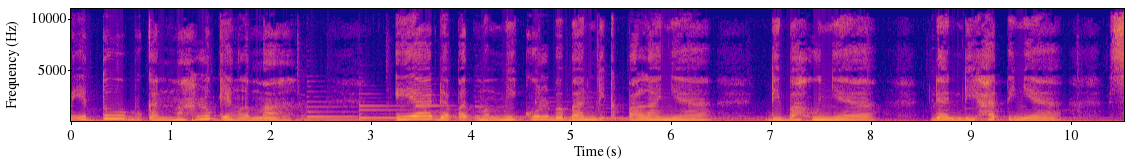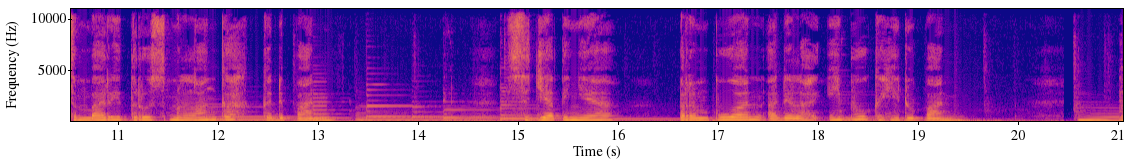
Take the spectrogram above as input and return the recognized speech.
itu bukan makhluk yang lemah. Ia dapat memikul beban di kepalanya, di bahunya, dan di hatinya, sembari terus melangkah ke depan. Sejatinya, perempuan adalah ibu kehidupan. thank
